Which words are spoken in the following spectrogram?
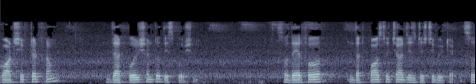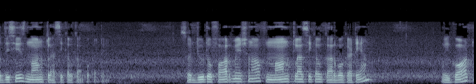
got shifted from that position to this position. So therefore that positive charge is distributed. So this is non-classical carbocation. So due to formation of non-classical carbocation we got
